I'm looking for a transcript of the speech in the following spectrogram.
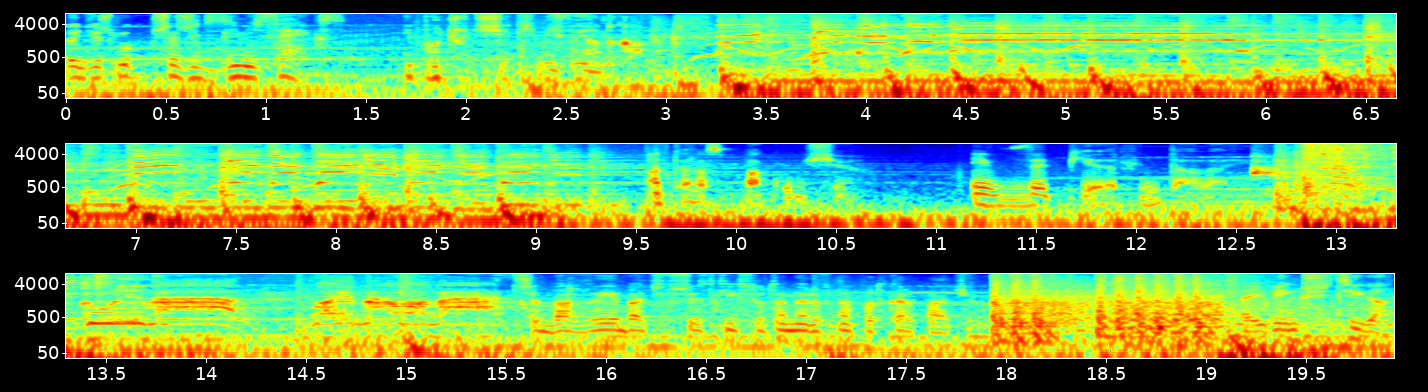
będziesz mógł przeżyć z nimi seks i poczuć się kimś wyjątkowym. Się i wypierdalaj. Kurwa! Pojebało was! Trzeba wyjebać wszystkich sutenerów na Podkarpaciu. Największy cygan,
